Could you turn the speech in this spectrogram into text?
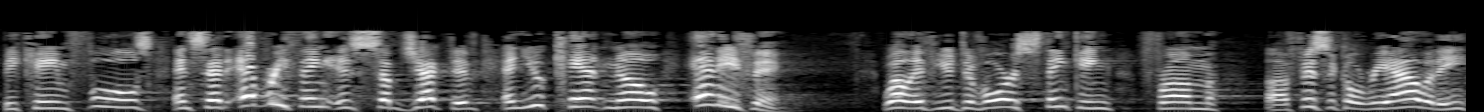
became fools and said everything is subjective and you can't know anything. Well, if you divorce thinking from uh, physical reality,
